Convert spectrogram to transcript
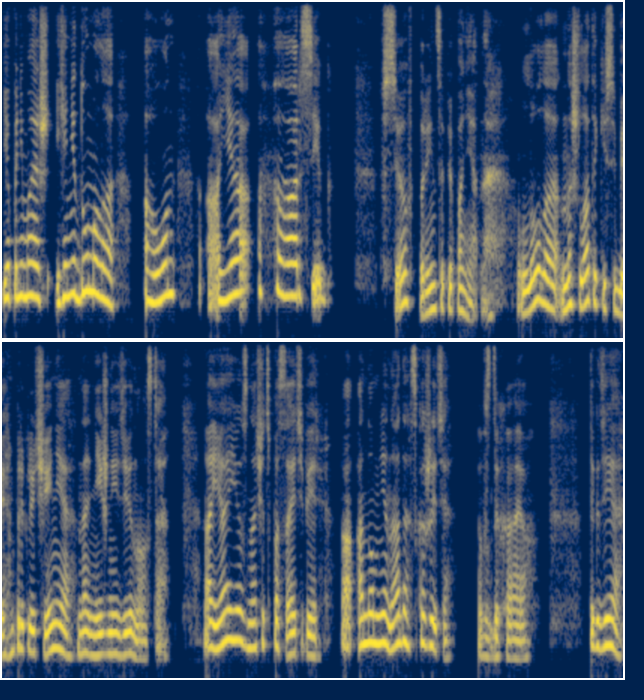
Я, понимаешь, я не думала, а он... А я... Арсик...» Все в принципе понятно. Лола нашла таки себе приключения на нижние 90. А я ее, значит, спасаю теперь. А оно мне надо, скажите? Вздыхаю. Ты где?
